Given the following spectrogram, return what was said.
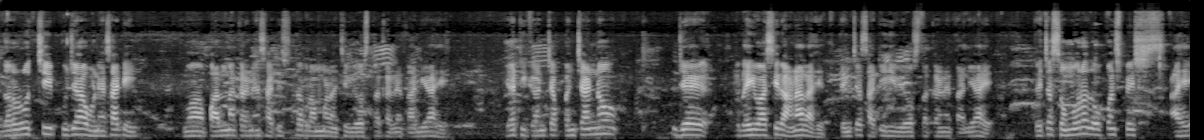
दररोजची पूजा होण्यासाठी व पालना करण्यासाठी सुद्धा ब्राह्मणाची व्यवस्था करण्यात आली आहे. या ठिकाणच्या पंच्याण्णव जे रहिवासी राहणार आहेत त्यांच्यासाठी ही व्यवस्था करण्यात आली आहे. त्याच्यासमोरच ओपन स्पेस आहे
